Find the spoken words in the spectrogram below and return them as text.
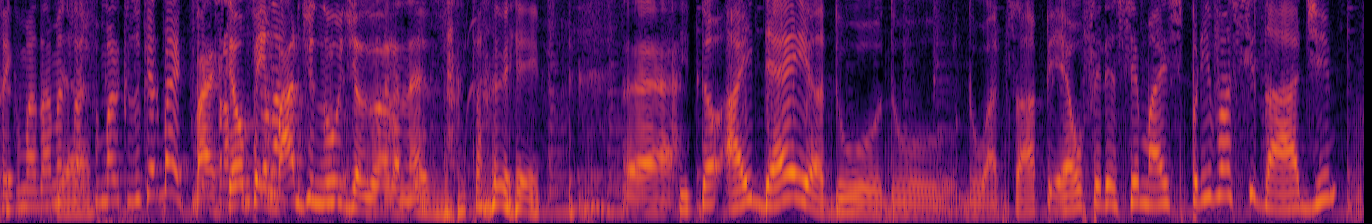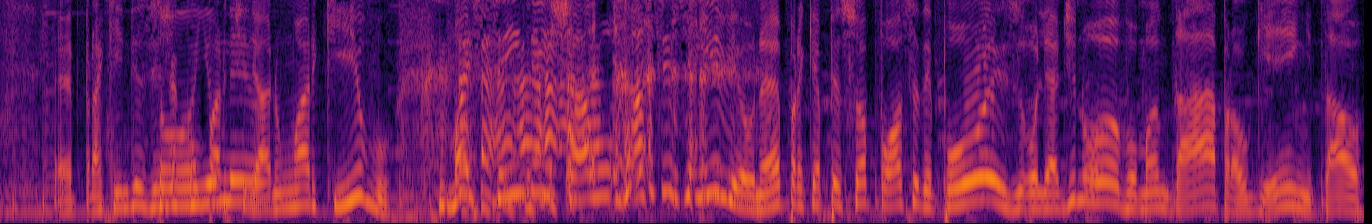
Tem que mandar mensagem pro Mark Zuckerberg. vai ser open funcionar. bar de nude agora, né? Exatamente. É. Então, a ideia do, do, do WhatsApp é oferecer mais privacidade é, para quem deseja Sonho compartilhar meu. um arquivo, mas sem deixá-lo acessível, né? Para que a pessoa possa depois olhar de novo, mandar para alguém e tal.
